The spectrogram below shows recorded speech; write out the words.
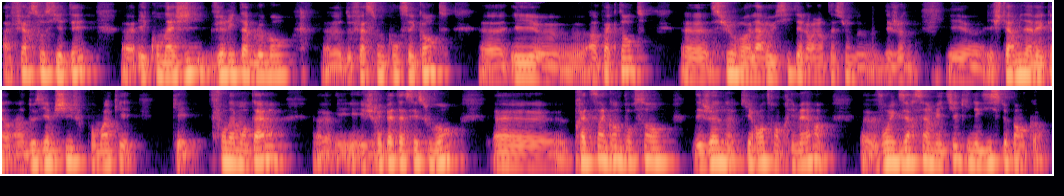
à faire société, et qu'on agit véritablement de façon conséquente et impactante euh, sur la réussite et l'orientation des jeunes. Et, euh, et, je termine avec un, un, deuxième chiffre pour moi qui est, qui est fondamental, euh, et, je répète assez souvent, euh, près de 50% des jeunes qui rentrent en primaire vont exercer un métier qui n'existe pas encore.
